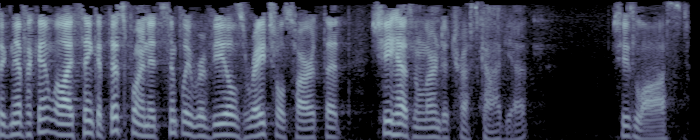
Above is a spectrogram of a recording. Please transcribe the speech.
significant? Well, I think at this point it simply reveals Rachel's heart that she hasn't learned to trust God yet. She's lost.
